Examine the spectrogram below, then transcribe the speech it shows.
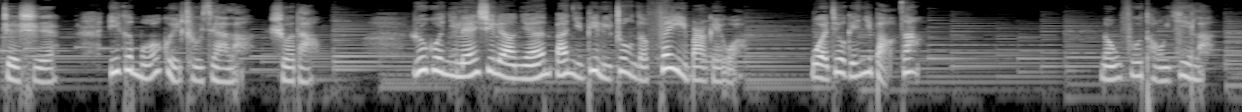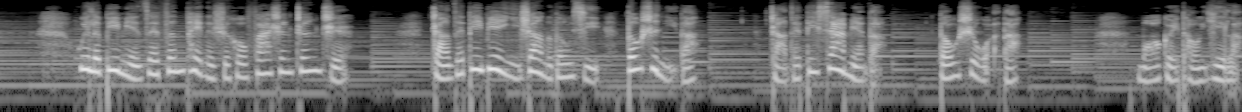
这时，一个魔鬼出现了，说道：“如果你连续两年把你地里种的分一半给我，我就给你宝藏。”农夫同意了。为了避免在分配的时候发生争执，长在地面以上的东西都是你的，长在地下面的都是我的。魔鬼同意了。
